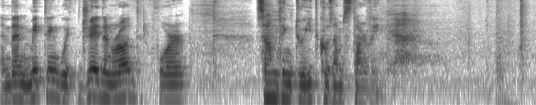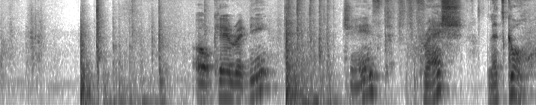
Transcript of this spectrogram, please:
and then meeting with Jade and Rod for something to eat because I'm starving. Okay, ready? Changed, fresh, let's go.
